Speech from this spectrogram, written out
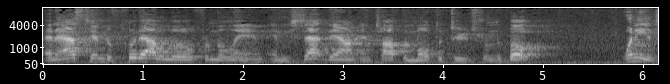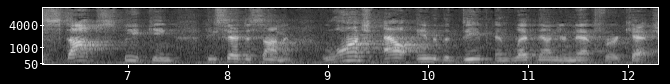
and asked him to put out a little from the land. And he sat down and taught the multitudes from the boat. When he had stopped speaking, he said to Simon, Launch out into the deep and let down your nets for a catch.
